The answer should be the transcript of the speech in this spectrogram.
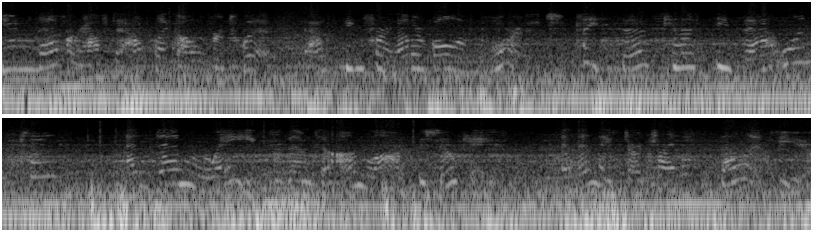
You never have to act like Oliver Twist, asking for another bowl of porridge. Hey, sis, can I see that one, please? And then wait for them to unlock the showcase. And then they start trying to sell it to you.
